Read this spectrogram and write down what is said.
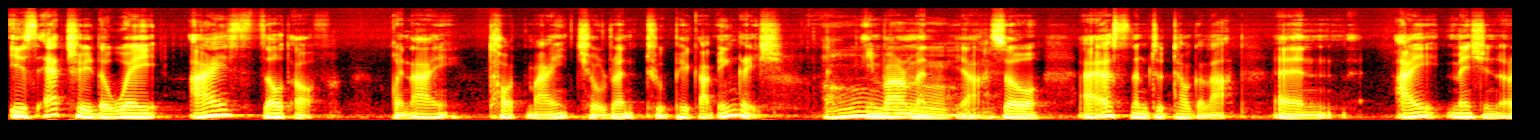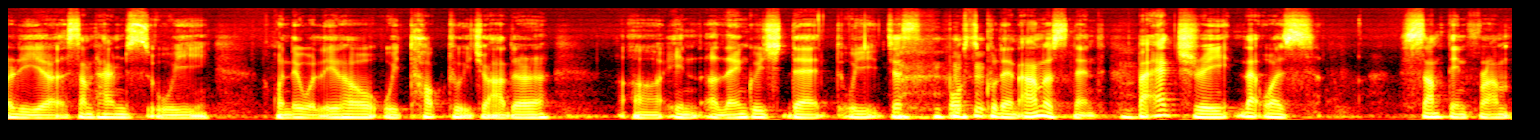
is actually the way I thought of when I taught my children to pick up English Oh. environment. Yeah. So I asked them to talk a lot. And I mentioned earlier, sometimes we, when they were little, we talk to each other uh, in a language that we just both couldn't understand. But actually, that was something from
